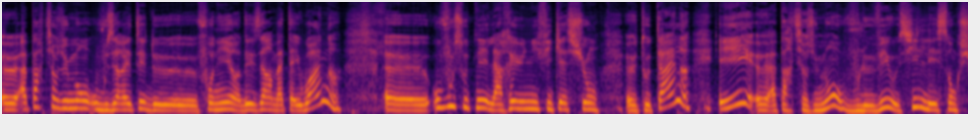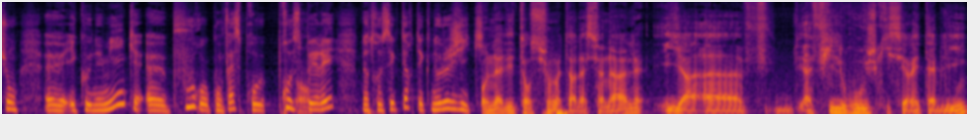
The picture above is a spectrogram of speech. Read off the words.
euh, à partir du moment où vous arrêtez de fournir des armes à Taïwan, euh, où vous soutenez la réunification euh, totale, et euh, à partir du moment où vous levez aussi les sanctions euh, économiques euh, pour qu'on fasse pro- prospérer notre secteur technologique. On a des tensions internationales. Il y a un fil rouge qui s'est rétabli.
